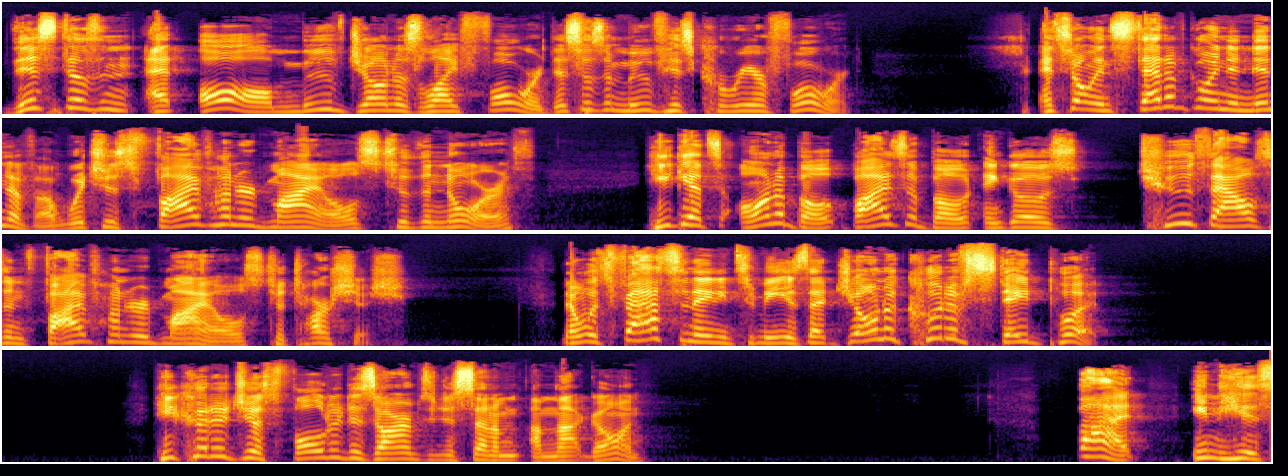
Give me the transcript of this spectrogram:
This doesn't at all move Jonah's life forward. This doesn't move his career forward. And so instead of going to Nineveh, which is 500 miles to the north, he gets on a boat, buys a boat, and goes 2,500 miles to Tarshish. Now, what's fascinating to me is that Jonah could have stayed put. He could have just folded his arms and just said, I'm, I'm not going. But in his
